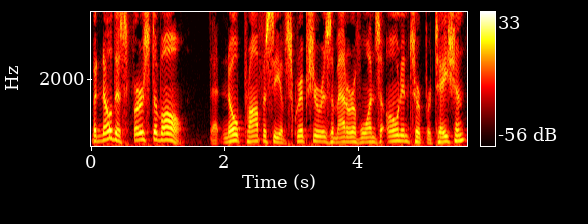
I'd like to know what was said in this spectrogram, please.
"But know this first of all, that no prophecy of Scripture is a matter of one's own interpretation,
